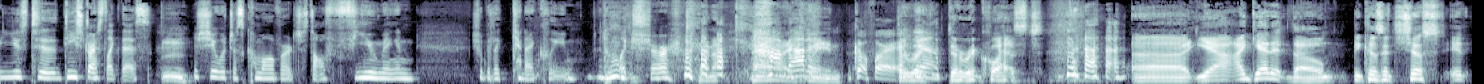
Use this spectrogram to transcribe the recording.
used to de-stress like this. Mm. She would just come over, just all fuming, and she'd be like, "Can I clean?" And I'm like, "Sure." Can I, can I at it. clean? Go for it. The, re- Yeah. the request. uh, yeah, I get it though because it's just it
